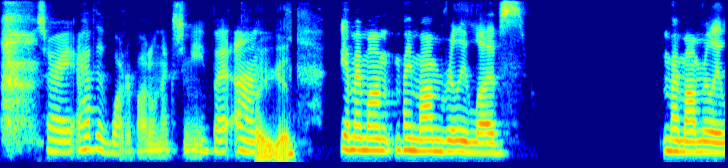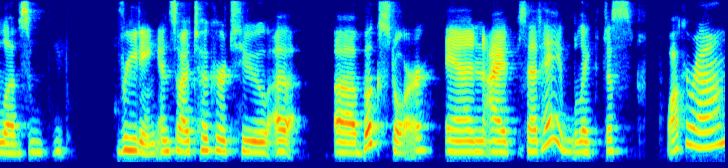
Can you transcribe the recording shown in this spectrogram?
Sorry, I have the water bottle next to me, but um Oh, you're good. yeah, my mom my mom really loves my mom really loves reading and so i took her to a, a bookstore and i said hey like just walk around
